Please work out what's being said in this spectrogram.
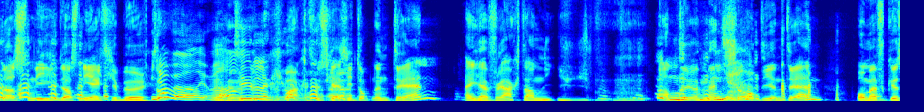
Dat, is niet, dat is niet echt gebeurd. toch? Jawel, jawel. Natuurlijk. Wacht, dus jij zit op een trein En jij vraagt dan andere mensen op die trein om even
